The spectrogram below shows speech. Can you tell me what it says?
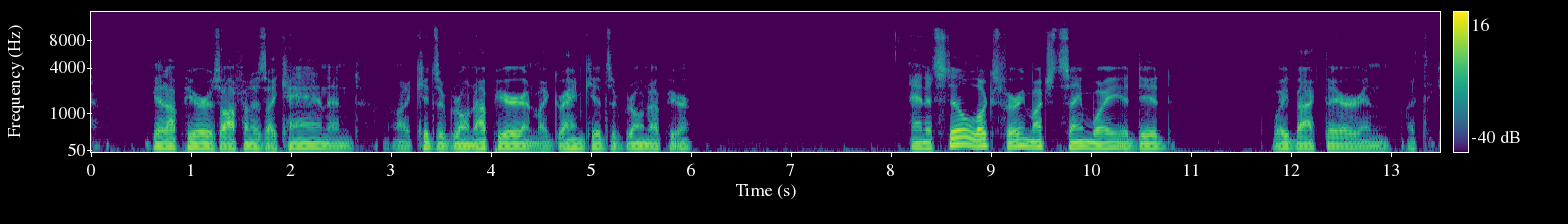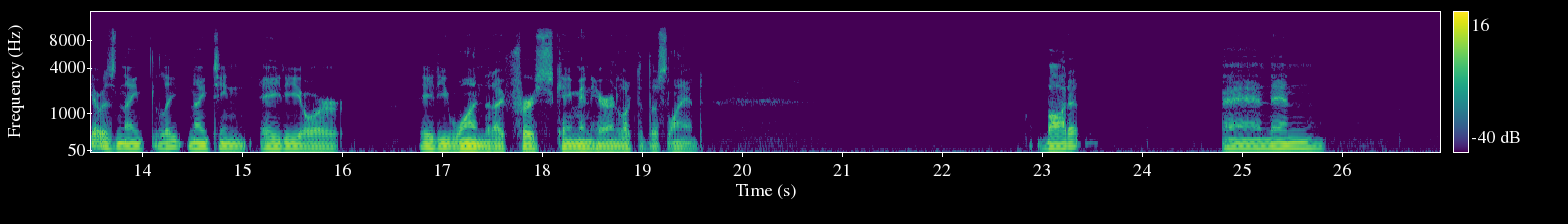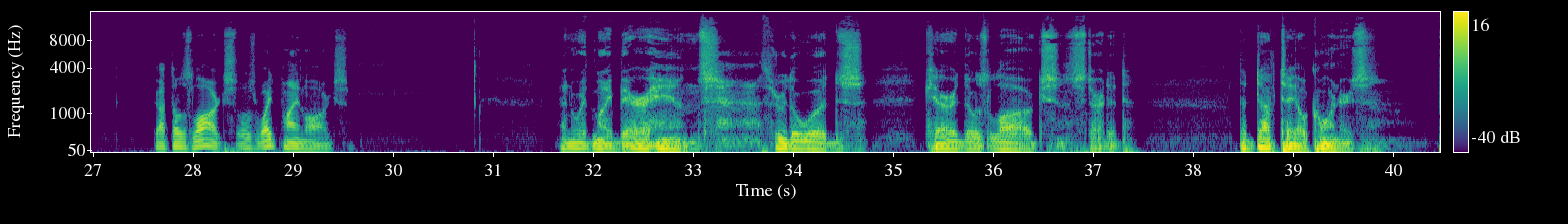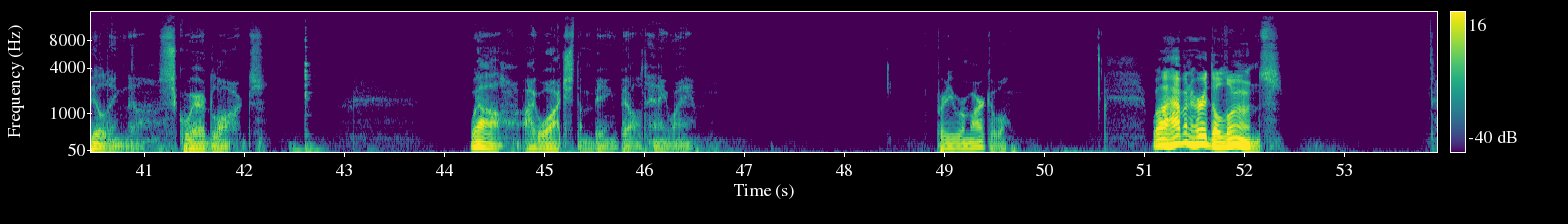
get up here as often as I can, and my kids have grown up here, and my grandkids have grown up here. And it still looks very much the same way it did way back there in, I think it was ni- late 1980 or 81 that I first came in here and looked at this land. Bought it, and then got those logs, those white pine logs. And with my bare hands through the woods, carried those logs, started the dovetail corners, building the squared logs. Well, I watched them being built anyway. Pretty remarkable. Well, I haven't heard the loons.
